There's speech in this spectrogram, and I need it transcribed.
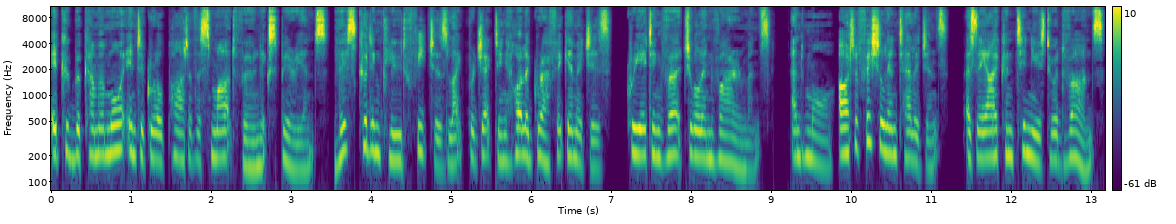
it could become a more integral part of the smartphone experience. This could include features like projecting holographic images, creating virtual environments, and more. Artificial intelligence, as AI continues to advance,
